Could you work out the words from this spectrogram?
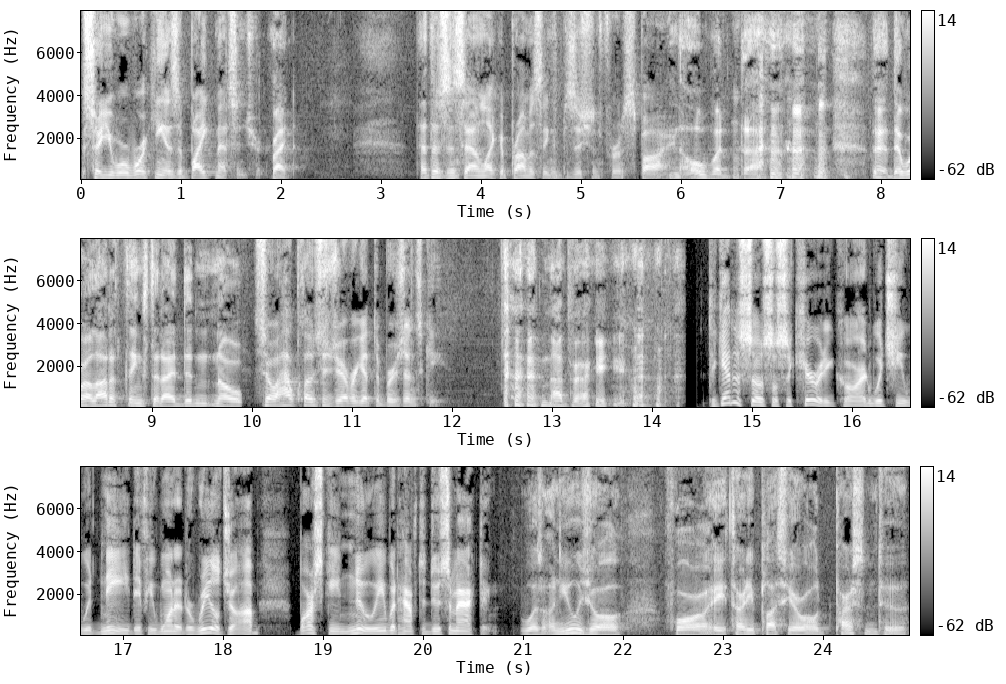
So you were working as a bike messenger? Right. That doesn't sound like a promising position for a spy. No, but uh, there, there, were a lot of things that I didn't know. So, how close did you ever get to Brzezinski? Not very. to get a Social Security card, which he would need if he wanted a real job, Barsky knew he would have to do some acting. It was unusual for a 30 plus year old person to,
